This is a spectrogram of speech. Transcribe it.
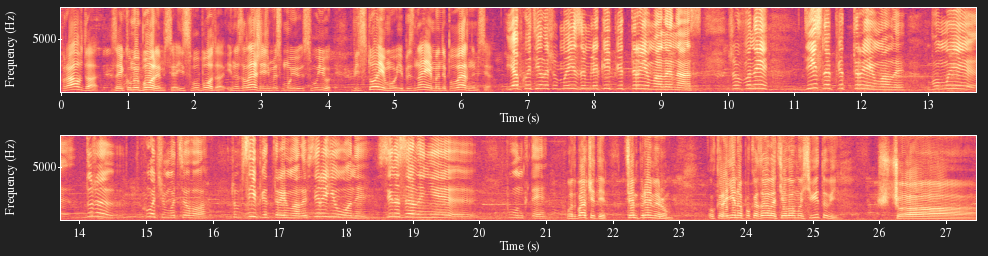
Правда, за яку ми боремося, і свобода, і незалежність ми свою, свою відстоїмо, і без неї ми не повернемося. Я б хотіла, щоб мої земляки підтримали нас, щоб вони дійсно підтримали, бо ми дуже хочемо цього, щоб всі підтримали, всі регіони, всі населені е, пункти. От бачите, цим приміром Україна показала цілому світові, що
